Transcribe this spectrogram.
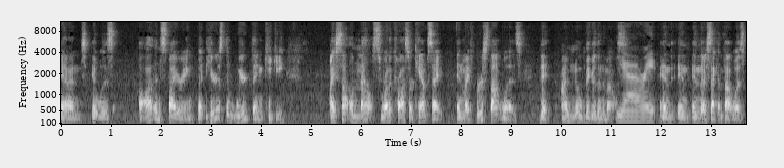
and it was awe-inspiring. But here's the weird thing, Kiki. I saw a mouse run across our campsite, and my first thought was that I'm no bigger than the mouse. Yeah, right. And and and my second thought was,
